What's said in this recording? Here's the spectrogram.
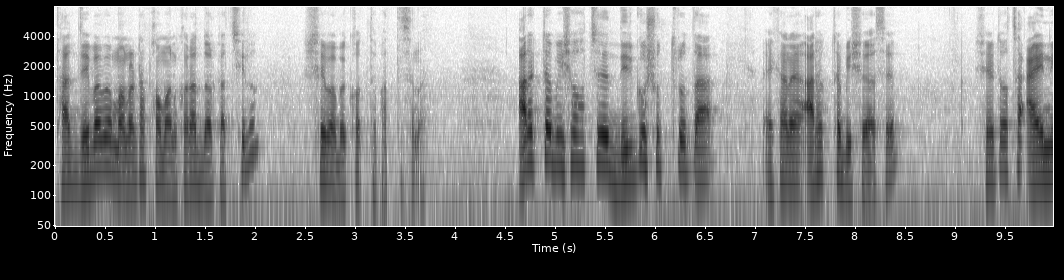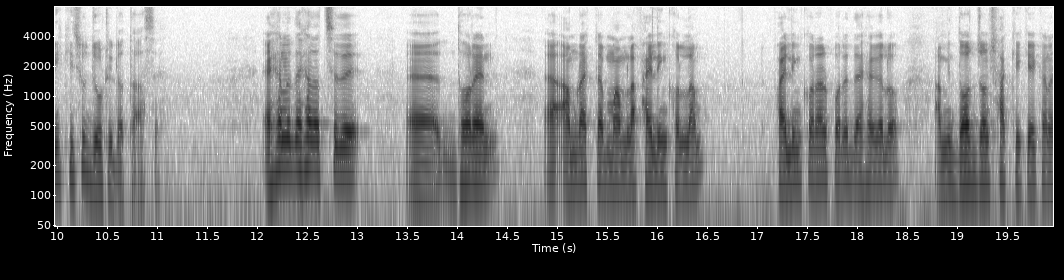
তার যেভাবে মামলাটা প্রমাণ করার দরকার ছিল সেভাবে করতে পারতেছে না। আরেকটা বিষয় হচ্ছে দীর্ঘসূত্রতা, এখানে আরেকটা বিষয় আছে, সেটা হচ্ছে আইনি কিছু জটিলতা আছে। এখানে দেখা যাচ্ছে যে ধরেন আমরা একটা মামলা ফাইলিং করলাম। ফাইলিং করার পরে দেখা গেল, আমি দশজন সাক্ষীকে এখানে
